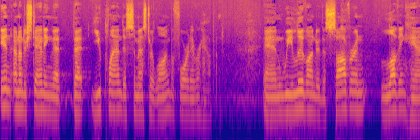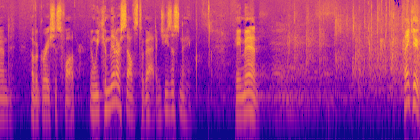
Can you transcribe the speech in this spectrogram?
in an understanding that, that you planned this semester long before it ever happened. And we live under the sovereign, loving hand of a gracious Father. And we commit ourselves to that in Jesus' name. Amen. Thank you.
